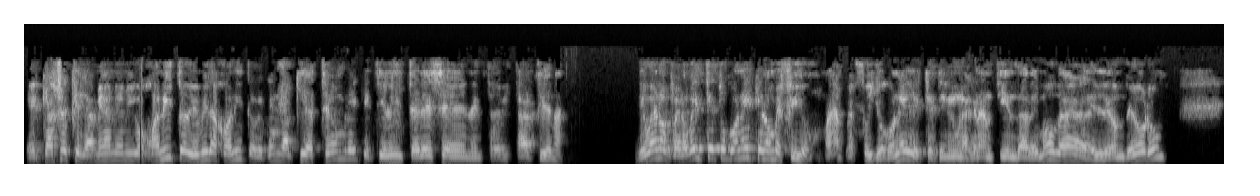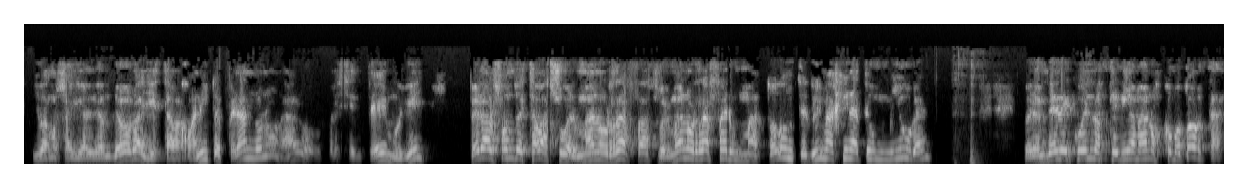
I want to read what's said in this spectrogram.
el caso es que llamé a mi amigo Juanito, digo, mira, Juanito, que tengo aquí a este hombre que tiene interés en entrevistarte y demás. Digo, bueno, pero vente tú con él que no me fío. Bueno, pues fui yo con él, este tiene una gran tienda de moda, el León de Oro, y vamos a ir al León de Oro, allí estaba Juanito esperándonos, ah, lo presenté muy bien. Pero al fondo estaba su hermano Rafa, su hermano Rafa era un mastodonte, tú imagínate un Miura, pero en vez de cuernos tenía manos como tortas.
